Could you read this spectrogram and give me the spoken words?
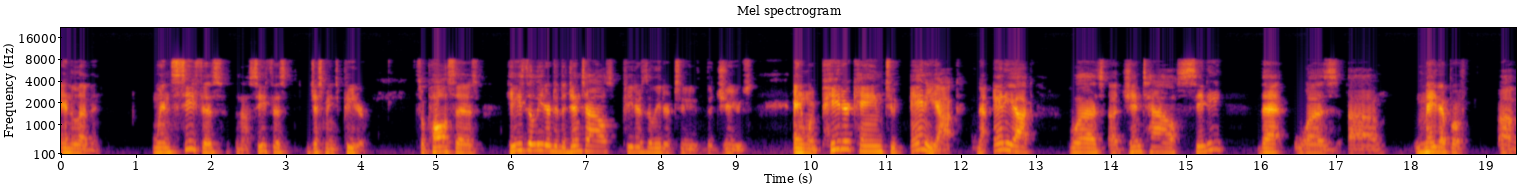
in 11. When Cephas, now Cephas just means Peter. So Paul says, he's the leader to the Gentiles, Peter's the leader to the Jews. And when Peter came to Antioch, now Antioch was a Gentile city that was uh, made up of uh,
